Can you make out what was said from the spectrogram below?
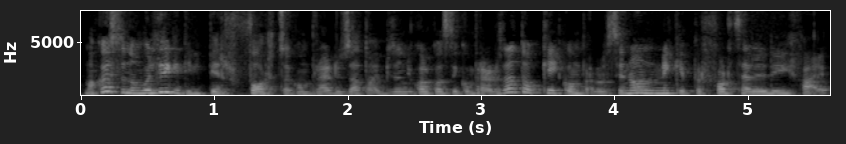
ma questo non vuol dire che devi per forza comprare usato. Hai bisogno di qualcosa di comprare usato, ok, compralo, se no non è che per forza lo devi fare.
